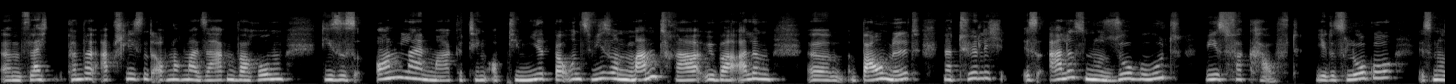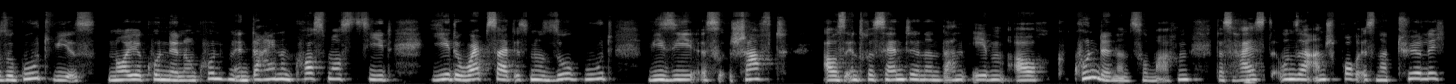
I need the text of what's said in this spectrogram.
Ähm, vielleicht können wir abschließend auch nochmal sagen, warum dieses Online-Marketing optimiert bei uns wie so ein Mantra über allem ähm, baumelt. Natürlich ist alles nur so gut, wie es verkauft. Jedes Logo ist nur so gut, wie es neue Kundinnen und Kunden in deinen Kosmos zieht. Jede Website ist nur so gut, wie sie es schafft, aus Interessentinnen dann eben auch Kundinnen zu machen. Das heißt, unser Anspruch ist natürlich,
